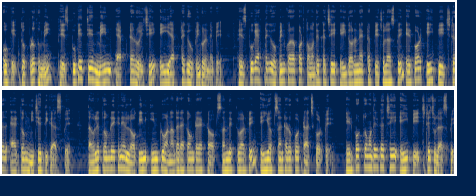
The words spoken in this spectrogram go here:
ওকে, তো প্রথমে ফেসবুকের যে মেইন অ্যাপটা রয়েছে, এই অ্যাপটাকে ওপেন করে নেবে। ফেসবুক অ্যাপটাকে ওপেন করার পর তোমাদের কাছে এই ধরনের একটা পেজ চলে আসবে। এরপর এই পেজটার একদম নিচের দিকে আসবে। তাহলে তোমরা এখানে লগ ইন ইন্টু আনাদার অ্যাকাউন্টের একটা অপশান দেখতে পারবে। এই অপশানটার উপর টাচ করবে। এরপর তোমাদের কাছে এই পেজটা চলে আসবে।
